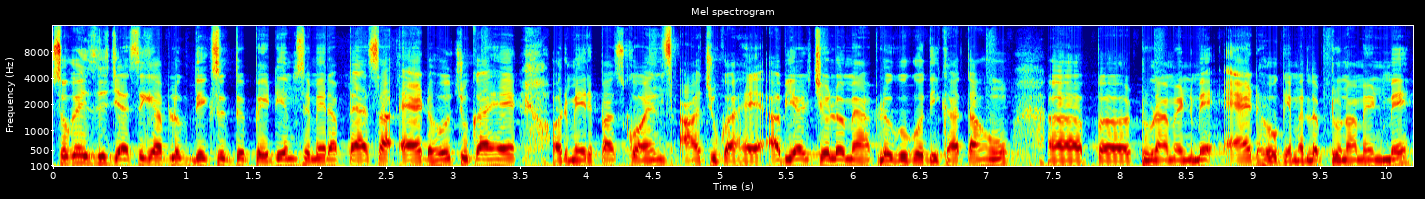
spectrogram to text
सो गई जैसे कि आप लोग देख सकते हो पेटीएम से मेरा पैसा ऐड हो चुका है और मेरे पास कॉइन्स आ चुका है। अब यार, चलो, मैं आप लोगों को दिखाता हूँ टूर्नामेंट में ऐड हो गए। मतलब टूर्नामेंट में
